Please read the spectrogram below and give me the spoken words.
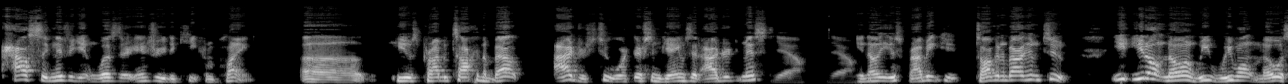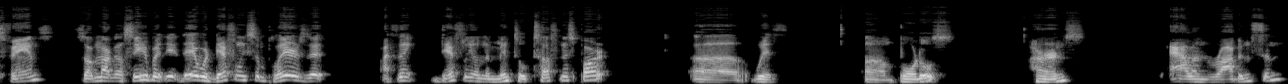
how significant was their injury to keep from playing? Uh, he was probably talking about Idridge too. Weren't there some games that Idridge missed? Yeah. Yeah. You know, he was probably talking about him too. You, you don't know, and we, we won't know as fans. So I'm not going to say here, but there- there were definitely some players that I think definitely on the mental toughness part, uh, with, um, Bortles, Hurns, Allen Robinson,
